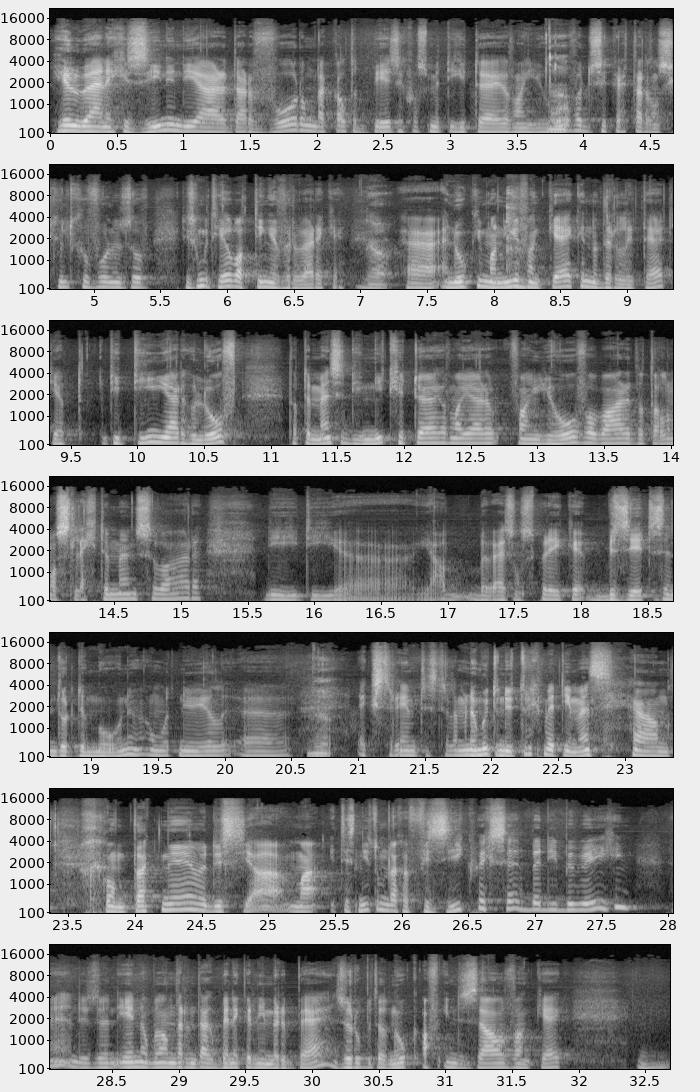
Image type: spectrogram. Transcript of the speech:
heel weinig gezien in die jaren daarvoor, omdat ik altijd bezig was met die getuigen van Jehovah, dus je krijgt daar dan schuldgevoelens over. Dus je moet heel wat dingen verwerken. Ja. Eh, en ook die manier van kijken naar de realiteit. Je hebt die tien jaar geloofd dat de mensen die niet getuigen van, van Jehovah waren, dat allemaal slechte mensen waren, die, die eh, ja, bij wijze van spreken bezeten zijn door demonen, om het nu heel Ja. extreem te stellen. Maar dan moeten we nu terug met die mensen gaan contact nemen. Dus ja, maar het is niet omdat je fysiek weg bent bij die beweging. Hè? Dus de een op de andere dag ben ik er niet meer bij. Ze roepen dan ook af in de zaal van, kijk,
